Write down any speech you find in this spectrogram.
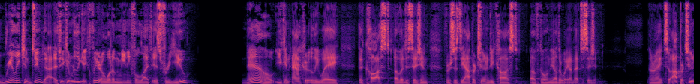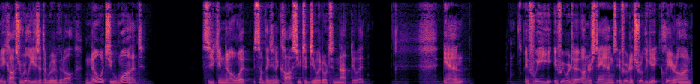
really can do that, if you can really get clear on what a meaningful life is for you, now you can accurately weigh the cost of a decision versus the opportunity cost of going the other way on that decision. All right. So opportunity cost really is at the root of it all. Know what you want so you can know what something's going to cost you to do it or to not do it. And if we if we were to understand, if we were to truly get clear on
